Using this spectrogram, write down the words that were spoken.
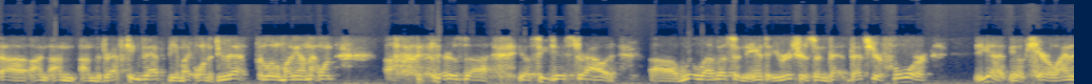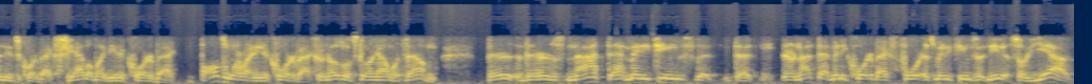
uh, on, on on the DraftKings app, you might want to do that. Put a little money on that one. Uh, there's uh, you know C.J. Stroud, uh, Will Levis, and Anthony Richardson. That, that's your four. You got you know Carolina needs a quarterback. Seattle might need a quarterback. Baltimore might need a quarterback. Who knows what's going on with them? There, there's not that many teams that that there are not that many quarterbacks for as many teams that need it. So yeah,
